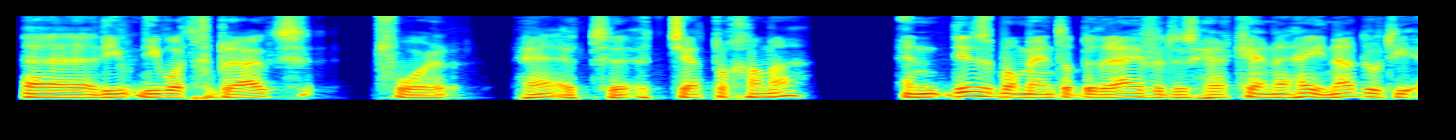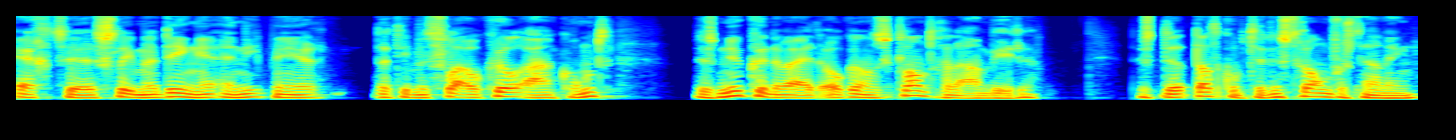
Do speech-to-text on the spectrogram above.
Uh, die, die wordt gebruikt voor hè, het, uh, het chatprogramma. En dit is het moment dat bedrijven dus herkennen: hé, hey, nou doet hij echt slimme dingen en niet meer dat hij met flauwekul aankomt. Dus nu kunnen wij het ook aan onze klanten gaan aanbieden. Dus dat, dat komt in een stroomversnelling.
